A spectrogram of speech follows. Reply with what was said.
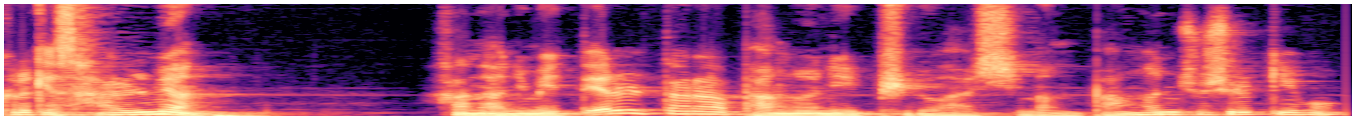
그렇게 살면 하나님이 때를 따라 방언이 필요하시면 방언 주실 끼고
